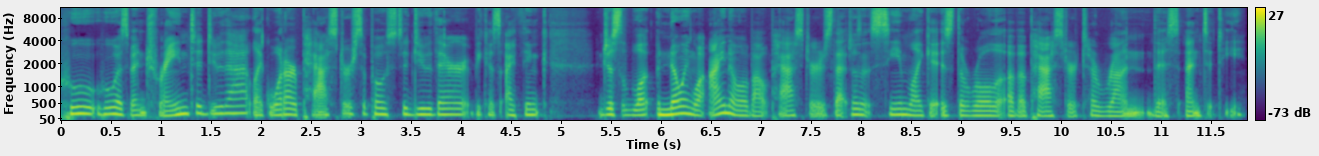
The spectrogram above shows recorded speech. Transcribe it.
who who has been trained to do that? Like, what are pastors supposed to do there? Because I think just lo- knowing what I know about pastors, that doesn't seem like it is the role of a pastor to run this entity.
